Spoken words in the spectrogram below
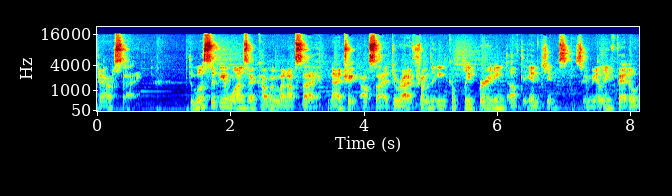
dioxide. The most severe ones are carbon monoxide, nitric oxide derived from the incomplete burning of the engines, severely fatal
